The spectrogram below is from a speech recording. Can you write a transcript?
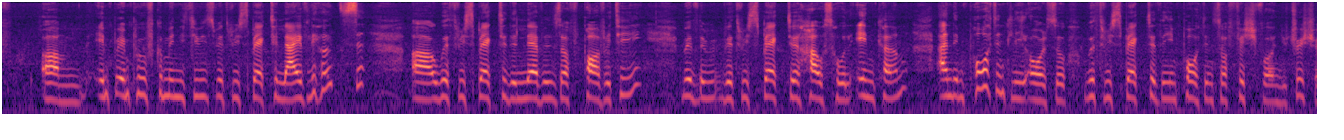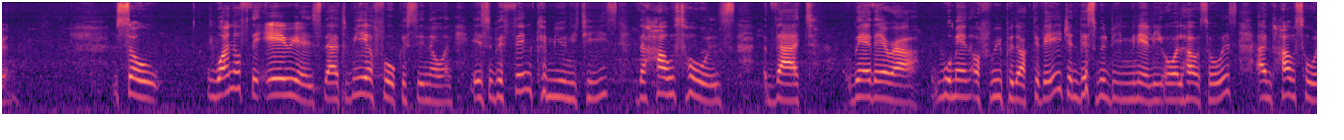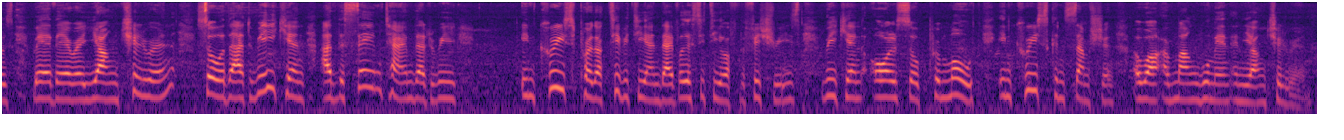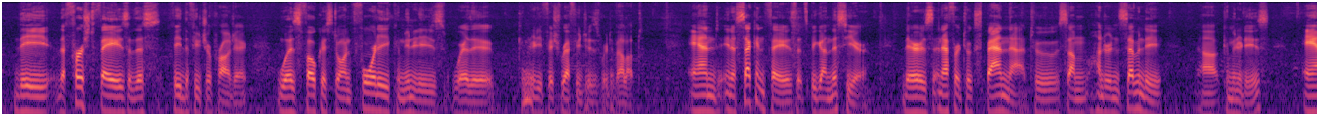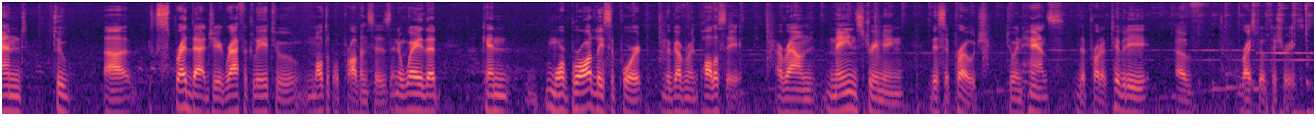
um, imp improve communities with respect to livelihoods, uh, with respect to the levels of poverty, with, the, with respect to household income, and importantly also with respect to the importance of fish for nutrition. So one of the areas that we are focusing on is within communities, the households that where there are women of reproductive age, and this will be nearly all households, and households where there are young children, so that we can, at the same time that we increase productivity and diversity of the fisheries, we can also promote increased consumption among women and young children. The, the first phase of this Feed the Future project was focused on 40 communities where the community fish refuges were developed. And in a second phase that's begun this year, there's an effort to expand that to some 170 uh, communities and to uh, spread that geographically to multiple provinces in a way that can more broadly support the government policy around mainstreaming this approach to enhance the productivity of rice field fisheries.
